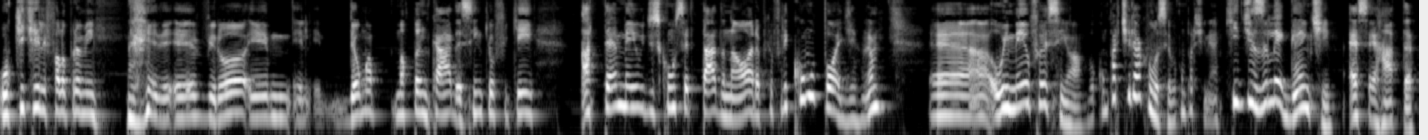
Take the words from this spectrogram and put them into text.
o que, que ele falou para mim. ele, ele, virou e ele deu uma, uma pancada assim que eu fiquei até meio desconcertado na hora, porque eu falei, como pode, né? É, o e-mail foi assim, ó, vou compartilhar com você, vou compartilhar. Que deselegante essa errata.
